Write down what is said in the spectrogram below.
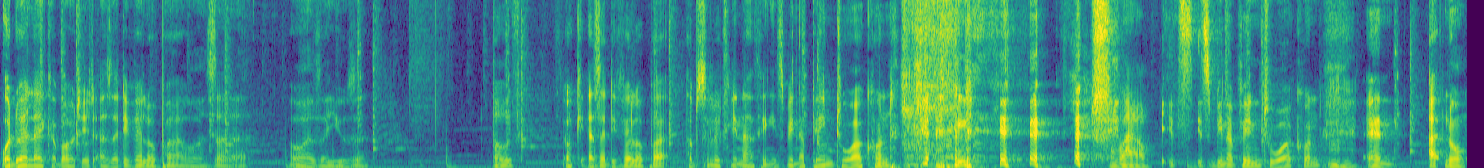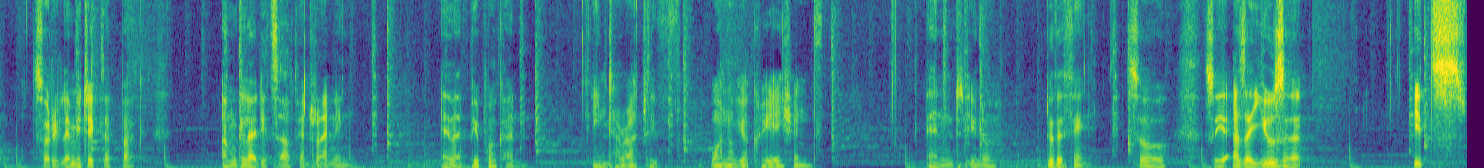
what do I like about it as a developer or as a or as a user? Both. Okay, as a developer, absolutely nothing. It's been a pain to work on. Wow. it's it's been a pain to work on, Mhm. and I, no, sorry, let me take that back. I'm glad it's up and running, and that people can Interact with one of your creations. and you know do the thing. So so yeah, as a user, it's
